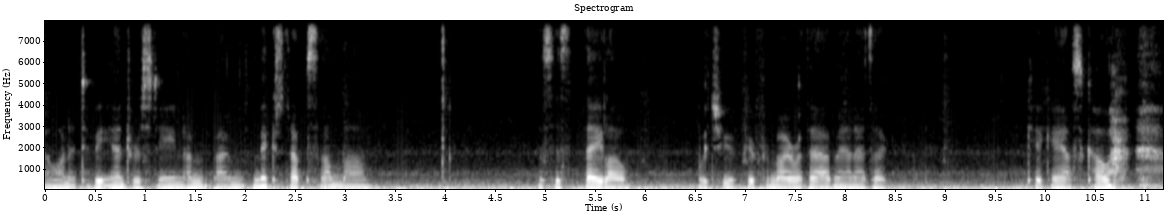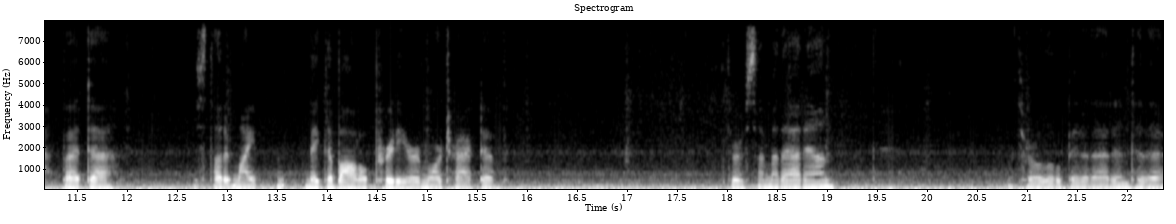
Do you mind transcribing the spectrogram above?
I want it to be interesting. I'm, I'm mixed up some, um, this is Phthalo, which you, if you're familiar with that, man, that's a kick-ass color. but uh, just thought it might make the bottle prettier and more attractive. Throw some of that in. We'll throw a little bit of that into the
